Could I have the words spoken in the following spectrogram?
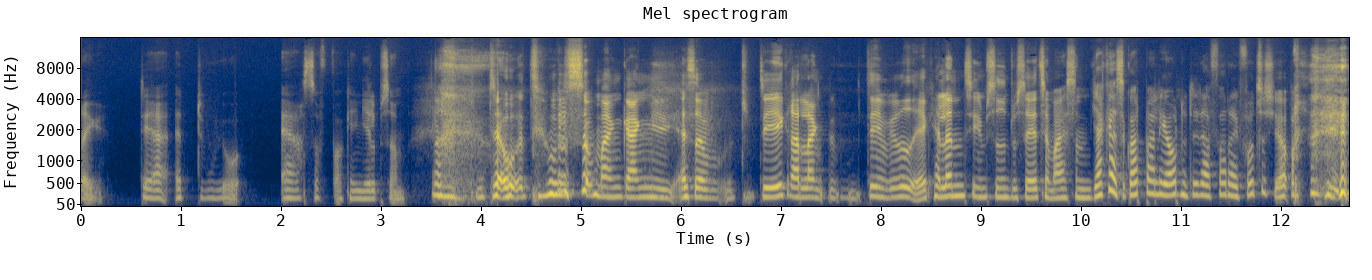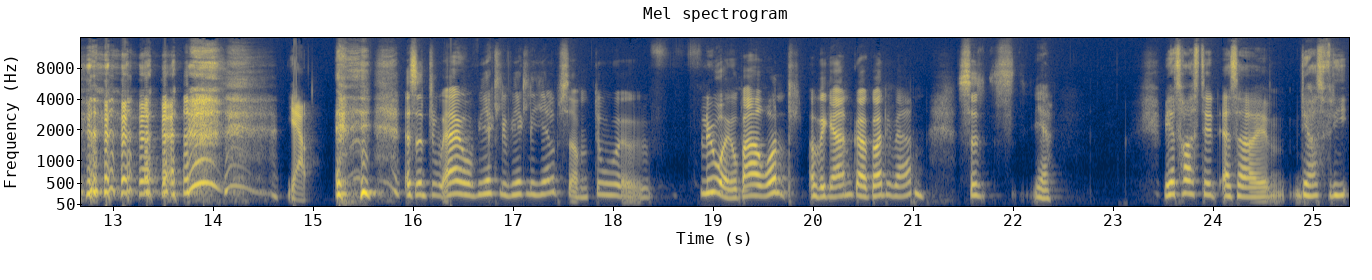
Rikke, det er, at du jo er så fucking hjælpsom. er det er så mange gange, i, altså det er ikke ret langt, det jeg ved jeg ikke, halvanden time siden, du sagde til mig sådan, jeg kan altså godt bare lige ordne det der for dig i Photoshop. ja. altså du er jo virkelig, virkelig hjælpsom. Du øh, flyver jo bare rundt og vil gerne gøre godt i verden. Så ja. Men jeg tror også, det, altså, øh, det er også fordi,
